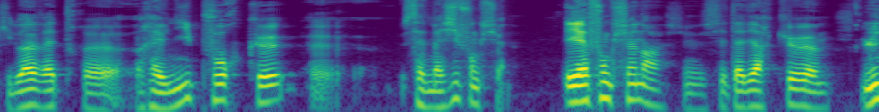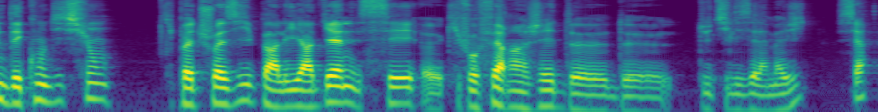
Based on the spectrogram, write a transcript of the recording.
qui doivent être réunies pour que cette magie fonctionne. Et elle fonctionnera. C'est-à-dire que euh, l'une des conditions qui peut être choisie par les gardiennes, c'est euh, qu'il faut faire un jet de d'utiliser la magie. certes,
